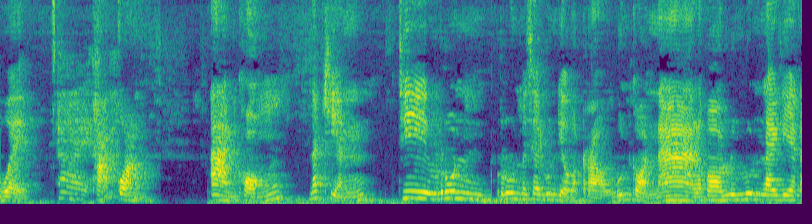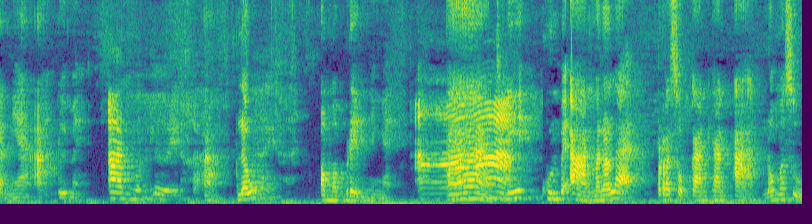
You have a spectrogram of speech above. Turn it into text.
ด้วยใช่ถามก่อนอ่านของนักเขียนที่รุ่นรุ่นไม่ใช่รุ่นเดียวกับเรา รุ่นก่อนหน้า แล้วก็รุ่นรุ่นไล่เรียกกันเนี่ยอ่านด้วยไหมอ่านหมดเลยค่ะอะแล้วใช่ค่ะ เอามาเบรนยังไงอ่าอ่าทีนี้คุณไปอ่านมาแล้วแหละ ประสบการณ์การอ่านแล้วมาสู่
